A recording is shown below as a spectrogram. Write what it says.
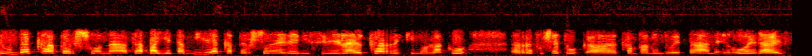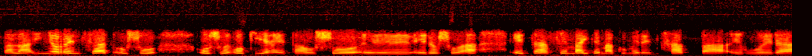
eundaka persona, ta, bai eta milaka persona ere bizi dela elkarrekin olako refusiatu kanpamenduetan, egoera ez dala inorrentzat oso oso egokia eta oso e, erosoa. Eta zenbait emakumerentzat ba egoera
